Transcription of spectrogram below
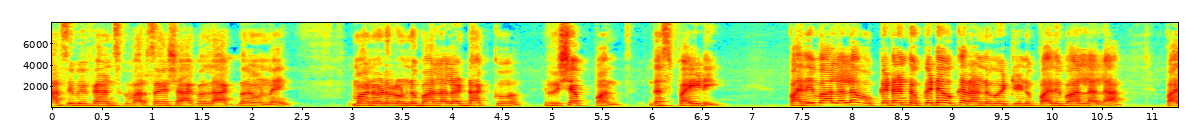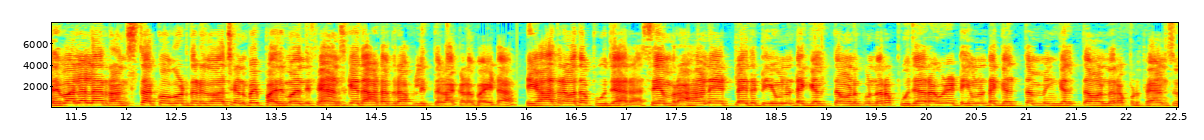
ఆర్సీబీ ఫ్యాన్స్కు వరుసగా షాకులు దాక్కుతూనే ఉన్నాయి. మనోడు రెండు బాలల duck Rishabh Pant the spidey. పది బాళ్ళలో ఒక్కటంటే ఒక్కటే ఒక్క రన్ కొట్టిండు. పది బాళ్ళలో పది బాళ్ళలో రన్స్ తక్కువ కొడతాడు కావచ్చు కానీ పోయి పది మంది ఫ్యాన్స్కి అయితే ఆటోగ్రాఫ్లు ఇస్తాడు అక్కడ బయట. ఇక ఆ తర్వాత పూజారా. సేమ్ రహానే ఎట్లయితే టీంలు ఉంటే గెలుస్తాం అనుకున్నారో పూజారా కూడా టీంలు ఉంటే గెలుస్తాం మేము గెలుస్తాం అన్నారు అప్పుడు ఫ్యాన్స్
